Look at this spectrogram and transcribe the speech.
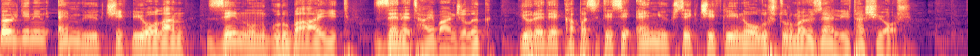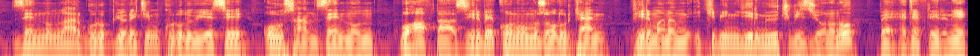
Bölgenin en büyük çiftliği olan Zennun gruba ait Zenet Hayvancılık, yörede kapasitesi en yüksek çiftliğini oluşturma özelliği taşıyor. Zennunlar Grup Yönetim Kurulu üyesi Oğuzhan Zennun bu hafta zirve konuğumuz olurken firmanın 2023 vizyonunu ve hedeflerini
